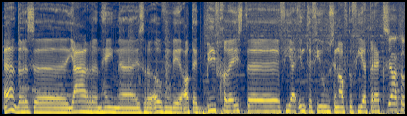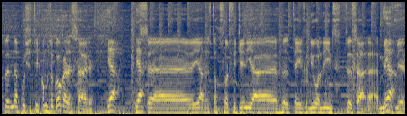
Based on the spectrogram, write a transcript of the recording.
Hè, er is jaren heen is er over en weer altijd beef geweest via interviews en af en toe via tracks. Ja, klopt. En Pusha T komt natuurlijk ook uit het zuiden. Ja, ja. Dus eh, ja, dat is toch een soort Virginia eh, tegen New Orleans. Tussen, eh, min Ja. of meer.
